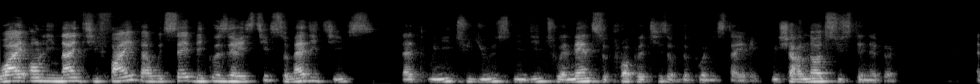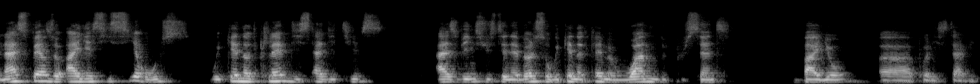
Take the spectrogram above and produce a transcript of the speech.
Why only 95? I would say because there is still some additives that we need to use indeed to enhance the properties of the polystyrene, which are not sustainable. And as per the ISCC rules, we cannot claim these additives as being sustainable, so we cannot claim a 100% bio uh, polystyrene.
